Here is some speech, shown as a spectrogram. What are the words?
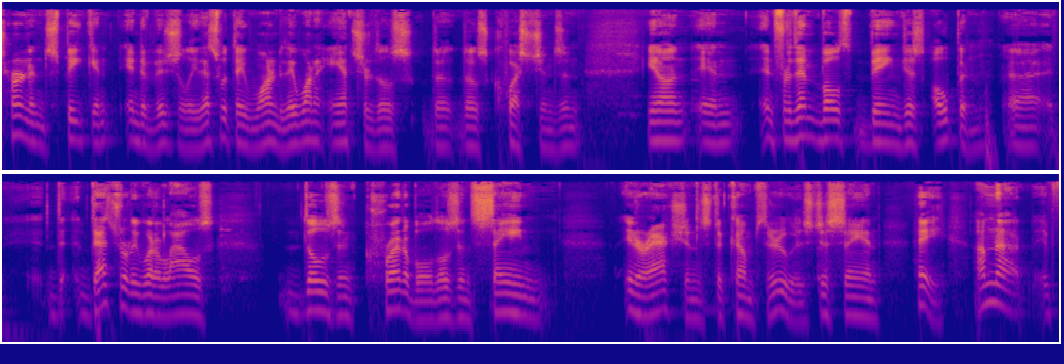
turn and speak in, individually. That's what they want to do. They want to answer those the, those questions, and you know, and, and and for them both being just open, uh, th- that's really what allows those incredible, those insane interactions to come through. Is just saying, "Hey, I'm not." If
